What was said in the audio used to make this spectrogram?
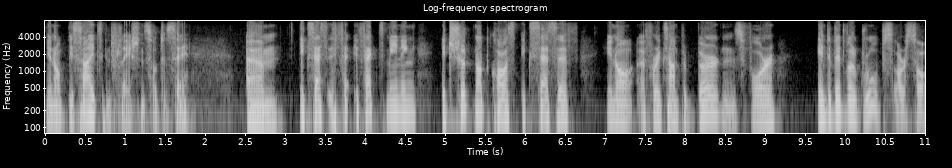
you know, besides inflation, so to say. Um, excessive effects meaning it should not cause excessive, you know, uh, for example, burdens for individual groups or so.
